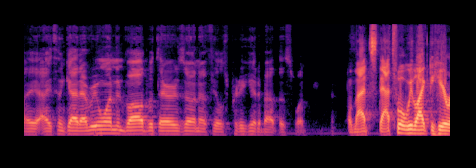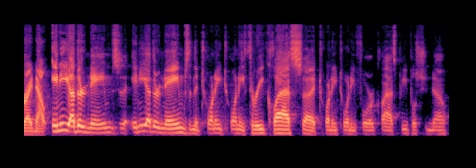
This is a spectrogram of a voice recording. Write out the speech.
I, I think that everyone involved with Arizona feels pretty good about this one. Well, that's that's what we like to hear right now. Any other names? Any other names in the 2023 class, uh, 2024 class? People should know.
